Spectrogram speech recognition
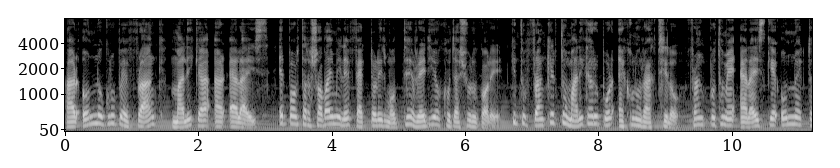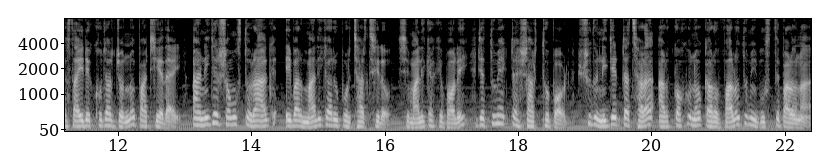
আর অন্য গ্রুপে ফ্রাঙ্ক মালিকা আর অ্যালাইস। এরপর তারা সবাই মিলে ফ্যাক্টরির মধ্যে রেডিও খোঁজা শুরু করে। কিন্তু ফ্রাঙ্কের তো মালিকার উপর এখনও রাখছিল ফ্রাঙ্ক প্রথমে অ্যালাইসকে অন্য একটা সাইডে খোঁজার জন্য পাঠিয়ে দেয়। আর নিজের সমস্ত রাগ এবার মালিকার উপর ঝাড়ছিল। সে মালিকাকে বলে যে, তুমি একটা স্বার্থপর। শুধু নিজেরটা ছাড়া আর কখনো কারও ভালো তুমি বুঝতে পারো না।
